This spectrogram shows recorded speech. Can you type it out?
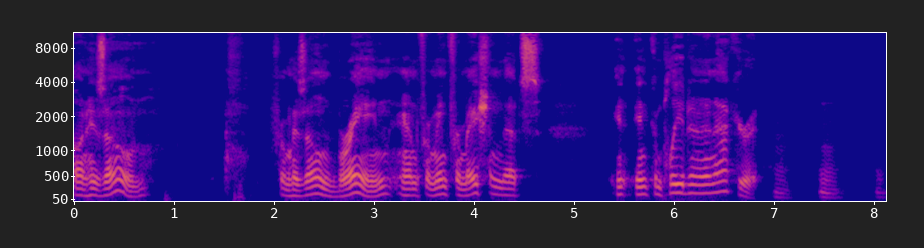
on his own from his own brain and from information that's in- incomplete and inaccurate. Mm, mm, mm.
